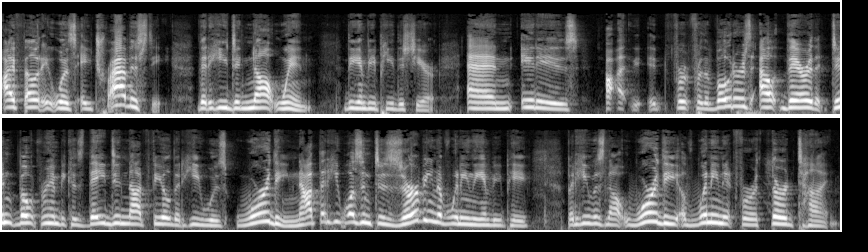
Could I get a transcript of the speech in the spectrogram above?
I felt it was a travesty that he did not win the MVP this year. And it is uh, it, for for the voters out there that didn't vote for him because they did not feel that he was worthy, not that he wasn't deserving of winning the MVP, but he was not worthy of winning it for a third time.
